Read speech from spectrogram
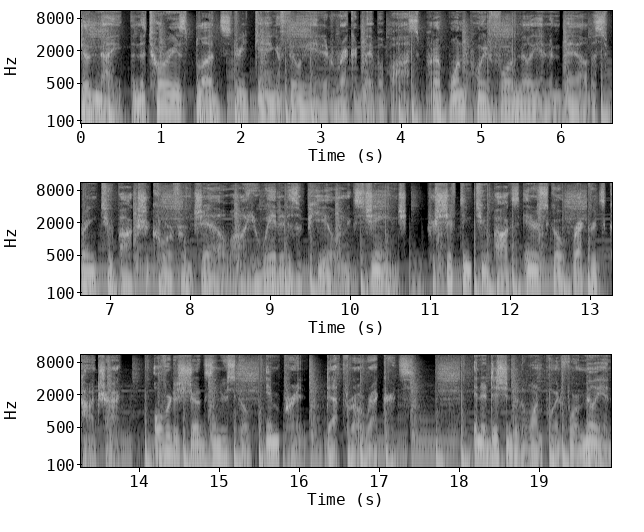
Suge Knight, the notorious Blood Street Gang affiliated record label boss, put up 1.4 million in bail to spring Tupac Shakur from jail while he awaited his appeal in exchange for shifting Tupac's Interscope Records contract over to Suge's Interscope imprint, Death Row Records. In addition to the 1.4 million,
